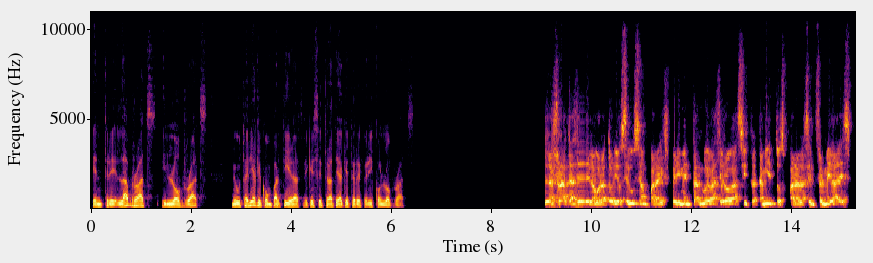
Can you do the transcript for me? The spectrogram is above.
entre Lab Rats y Love Rats. Me gustaría que compartieras de qué se trata y a qué te referís con Love Rats. Las ratas de laboratorio se usan para experimentar nuevas drogas y tratamientos para las enfermedades.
